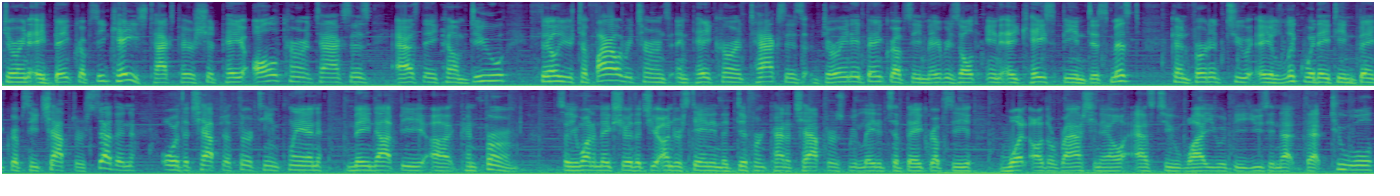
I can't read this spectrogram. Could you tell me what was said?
During a bankruptcy case, taxpayers should pay all current taxes as they come due. Failure to file returns and pay current taxes during a bankruptcy may result in a case being dismissed, converted to a liquidating bankruptcy Chapter 7, or the Chapter 13 plan may not be uh, confirmed. So you want to make sure that you're understanding the different kind of chapters related to bankruptcy. What are the rationale as to why you would be using that that tool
